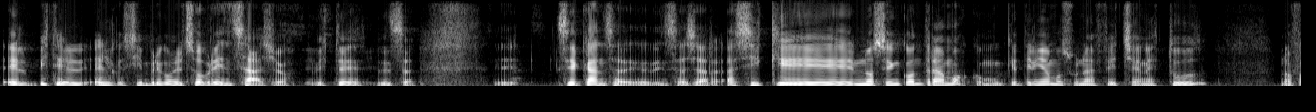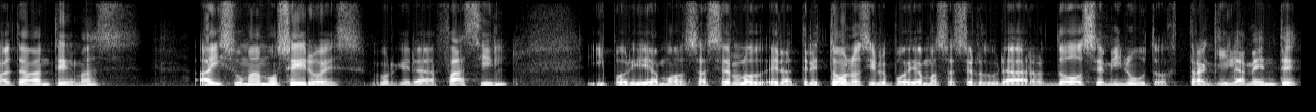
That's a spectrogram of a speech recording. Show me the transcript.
él, viste, él, él siempre con el sobreensayo, viste, eh, se cansa de, de ensayar. Así que nos encontramos como que teníamos una fecha en estudio, nos faltaban temas, ahí sumamos héroes, porque era fácil, y podíamos hacerlo, era tres tonos y lo podíamos hacer durar 12 minutos tranquilamente,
